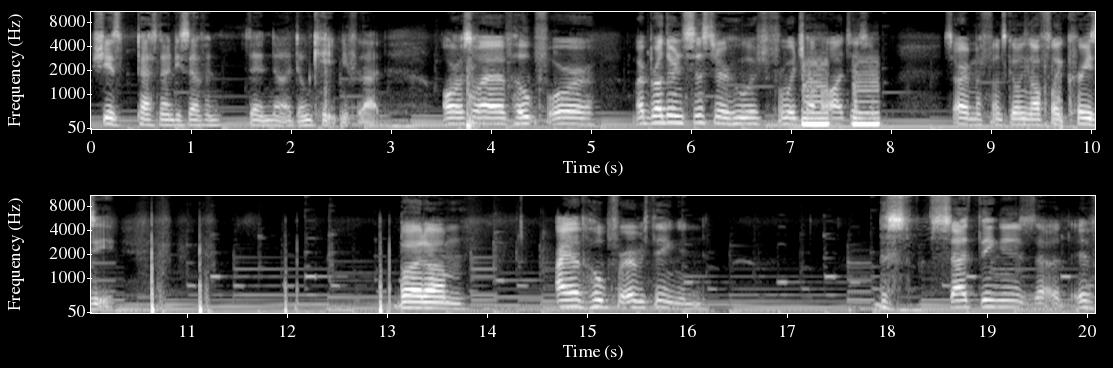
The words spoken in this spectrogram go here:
she is past 97. Then uh, don't hate me for that. Also, I have hope for my brother and sister who, for which have autism. Sorry, my phone's going off like crazy. But um, I have hope for everything, and the sad thing is that if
